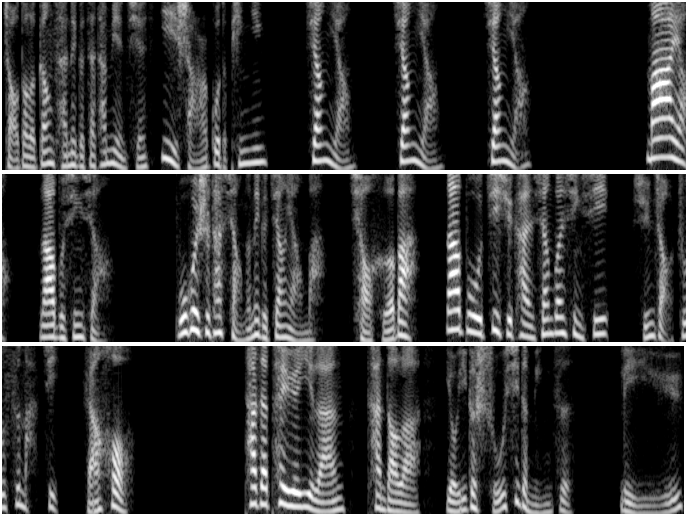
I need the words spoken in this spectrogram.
找到了刚才那个在他面前一闪而过的拼音：江阳，江阳，江阳。妈呀！拉布心想，不会是他想的那个江阳吧？巧合吧？拉布继续看相关信息，寻找蛛丝马迹，然后他在配乐一栏看到了有一个熟悉的名字：鲤鱼。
